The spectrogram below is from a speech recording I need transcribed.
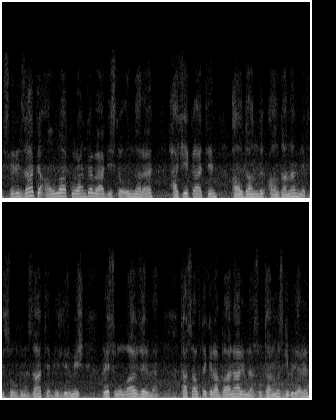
Esfelin zaten Allah Kur'an'da ve hadiste onlara hakikatin aldandı, aldanan nefis olduğunu zaten bildirmiş. Resulullah üzerinden tasavvuftaki Rabbani alimler, sultanımız gibilerin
